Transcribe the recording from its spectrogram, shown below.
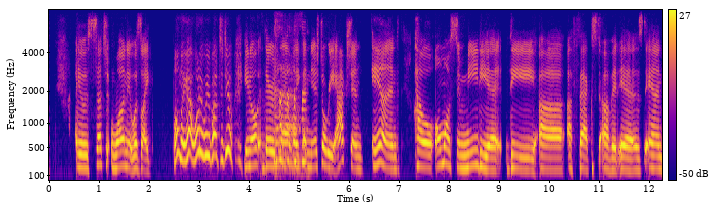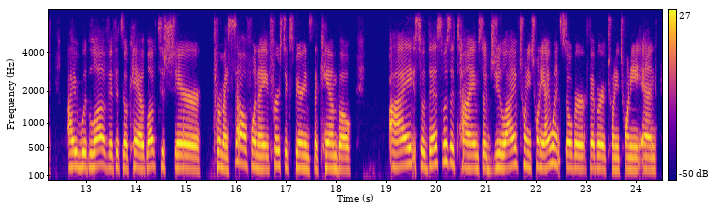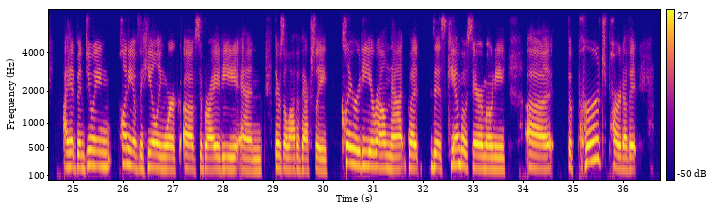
it was such one it was like oh my god what are we about to do? You know there's that like initial reaction and how almost immediate the uh, effects of it is. And i would love if it's okay i would love to share for myself when i first experienced the kambo I so this was a time so July of 2020 I went sober February of 2020 and I had been doing plenty of the healing work of sobriety and there's a lot of actually clarity around that but this Kambo ceremony uh the purge part of it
